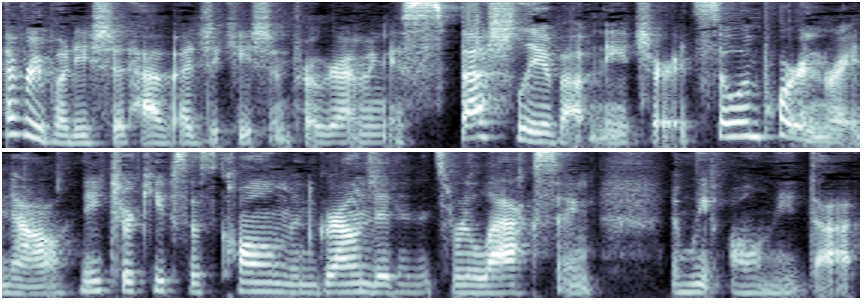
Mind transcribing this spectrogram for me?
everybody should have education programming, especially about nature. It's so important right now. Nature keeps us calm and grounded and it's relaxing, and we all need that.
